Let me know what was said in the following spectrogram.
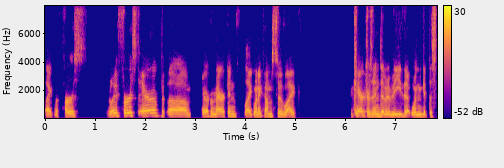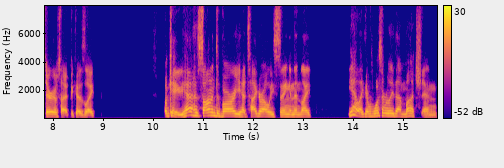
like the first really first Arab um Arab American like when it comes to like characters in WWE that wouldn't get the stereotype because like okay, you had Hassan and Daivari, you had Tiger Ali Singh, and then like yeah, like there wasn't really that much and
